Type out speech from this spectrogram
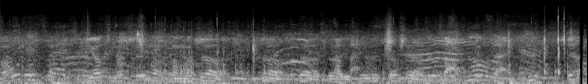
на улице бьет машина за машиной. Да, да, да, да, да.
